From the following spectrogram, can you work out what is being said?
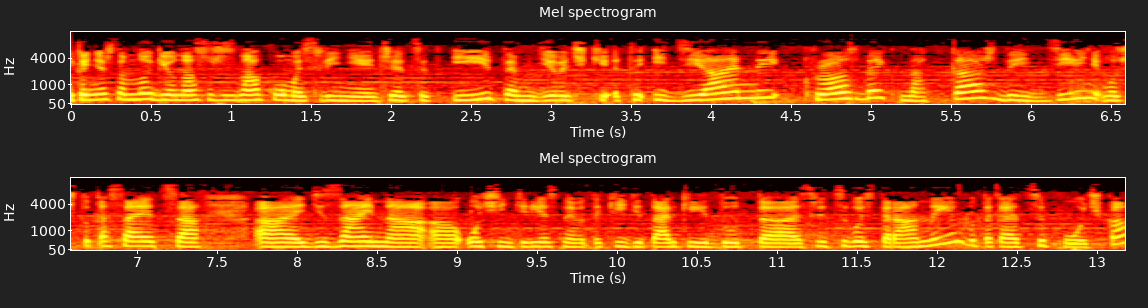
И, конечно, многие у нас уже знакомы с линией Jet Set Item. Девочки, это идеальный кроссбэк на каждый день. Вот что касается э, дизайна, э, очень интересные вот такие детальки идут э, с лицевой стороны. Вот такая цепочка.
